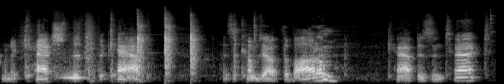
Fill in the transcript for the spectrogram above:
I'm going to catch the, the cap as it comes out the bottom. Cap is intact.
